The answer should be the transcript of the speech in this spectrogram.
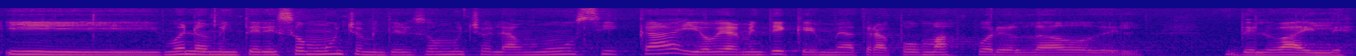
Y bueno, me interesó mucho, me interesó mucho la música y obviamente que me atrapó más por el lado del del baile.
